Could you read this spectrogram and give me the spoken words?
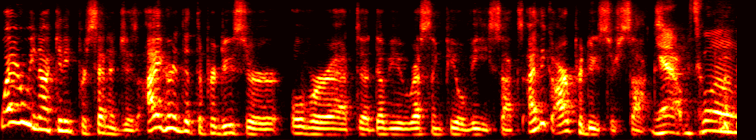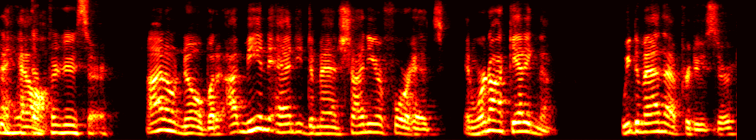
Why are we not getting percentages? I heard that the producer over at uh, W Wrestling POV sucks. I think our producer sucks. Yeah, what's going on the with hell? the producer? I don't know, but I, me and Andy demand shinier foreheads, and we're not getting them. We demand that producer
